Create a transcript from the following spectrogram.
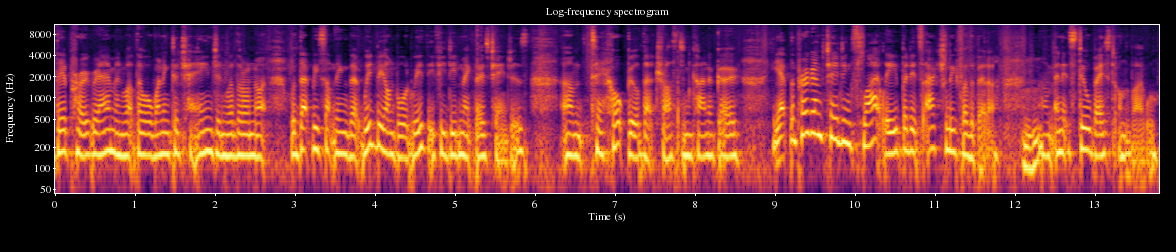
their program and what they were wanting to change and whether or not would that be something that we'd be on board with if you did make those changes um, to help build that trust and kind of go, yep, the program's changing slightly, but it's actually for the better, um, and it's still based on the Bible.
